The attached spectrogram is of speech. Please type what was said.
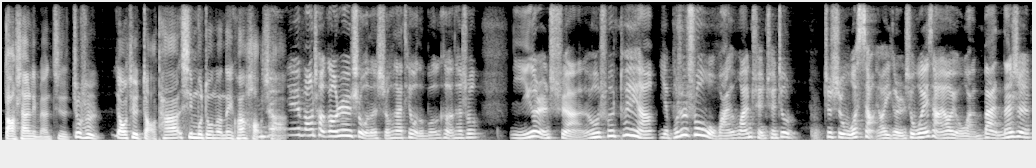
大山里面去，就是要去找他心目中的那款好茶。因为王朝刚认识我的时候，他听我的播客，他说：“你一个人去啊？”然后说：“对呀，也不是说我完完全全就就是我想要一个人去，我也想要有玩伴。但是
